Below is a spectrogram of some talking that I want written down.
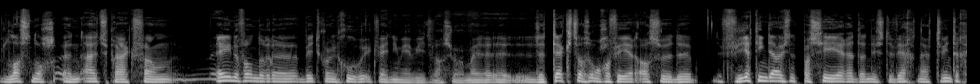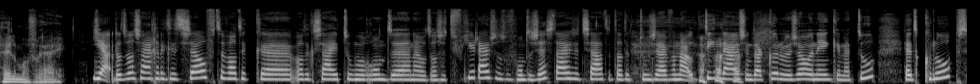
las nog een uitspraak van een of andere Bitcoin-goeroe, ik weet niet meer wie het was hoor. Maar de, de tekst was ongeveer: als we de 14.000 passeren, dan is de weg naar 20 helemaal vrij. Ja, dat was eigenlijk hetzelfde wat ik, uh, wat ik zei toen we rond de, nou wat was het, 4000 of rond de 6000 zaten. Dat ik toen zei van nou 10.000, daar kunnen we zo in één keer naartoe. Het klopt.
